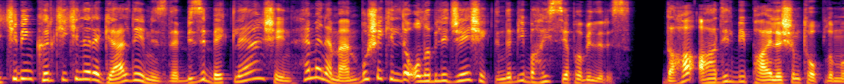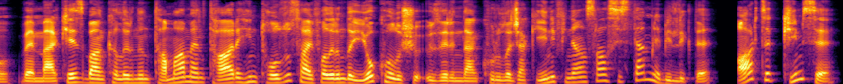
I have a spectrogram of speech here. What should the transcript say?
2042'lere geldiğimizde bizi bekleyen şeyin hemen hemen bu şekilde olabileceği şeklinde bir bahis yapabiliriz. Daha adil bir paylaşım toplumu ve merkez bankalarının tamamen tarihin tozlu sayfalarında yok oluşu üzerinden kurulacak yeni finansal sistemle birlikte artık kimse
